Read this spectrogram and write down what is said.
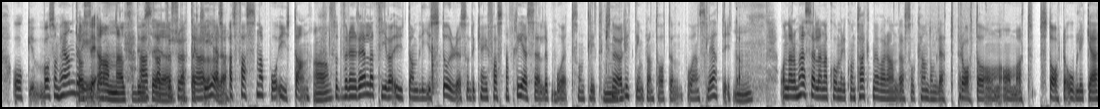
Och vad som händer ta sig är an, alltså det vill säga att, försöka, attackera? Alltså att fastna på ytan. Ja. Så för den relativa ytan blir ju större så det kan ju fastna fler celler på ett sånt lite mm. knöligt implantat än på en slät yta. Mm. Och när de här cellerna kommer i kontakt med varandra så kan de lätt prata om, om att starta olika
